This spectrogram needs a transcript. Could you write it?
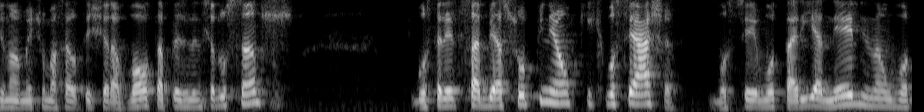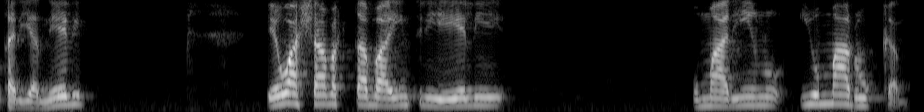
Finalmente o Marcelo Teixeira volta à presidência do Santos. Gostaria de saber a sua opinião. O que, que você acha? Você votaria nele? Não votaria nele? Eu achava que estava entre ele, o Marino e o Maruca,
